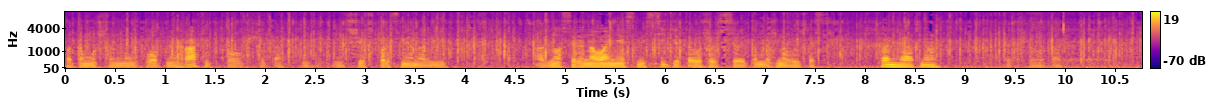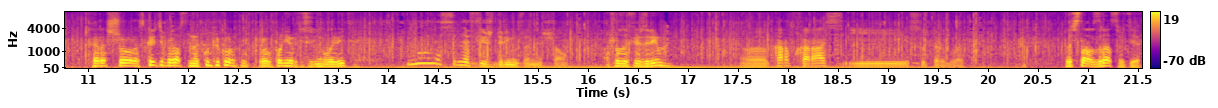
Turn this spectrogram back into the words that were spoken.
Потому что, ну, плотный график вообще-то у всех спортсменов. И одно соревнование сместить, это уже все, это можно выпасть. Понятно. Так что вот так. Хорошо. Расскажите, пожалуйста, на какую прикормку вы планируете сегодня ловить? Ну, я сегодня фиш дрим замешал. А что за физрим? Э, Карп, карась и супер блэк. Вячеслав, здравствуйте.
